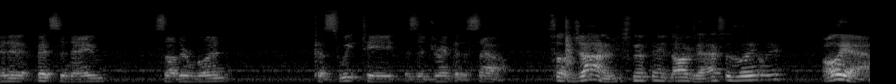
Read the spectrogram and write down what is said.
and it fits the name, Southern Blend, because sweet tea is a drink of the South. So John, have you sniffed any dogs' asses lately? Oh yeah,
